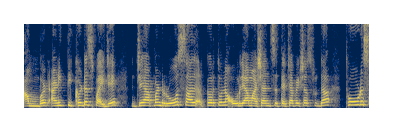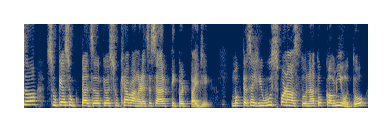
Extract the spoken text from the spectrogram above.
आंबट आणि तिखटच पाहिजे. जे आपण रोज सार करतो ना ओल्या माशांचं त्याच्यापेक्षा सुद्धा थोडंसं सुक्या सुकटाचं किंवा सुक्या बांगड्याचं सार तिखट पाहिजे. मग त्याचा हिवूसपणा असतो ना तो कमी होतो.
